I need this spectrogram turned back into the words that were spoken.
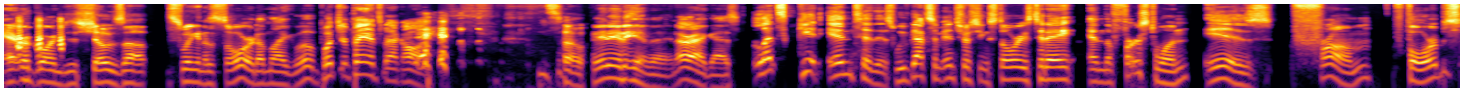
Aragorn just shows up swinging a sword. I'm like, well, put your pants back on. so, in any event, all right, guys, let's get into this. We've got some interesting stories today. And the first one is from Forbes,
